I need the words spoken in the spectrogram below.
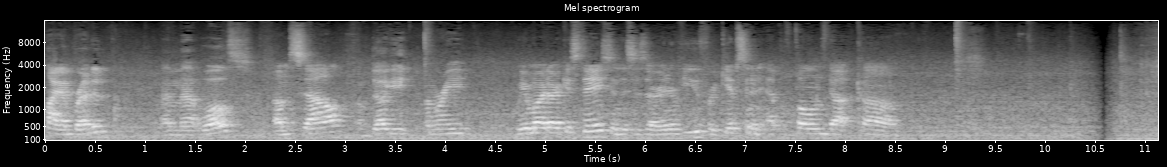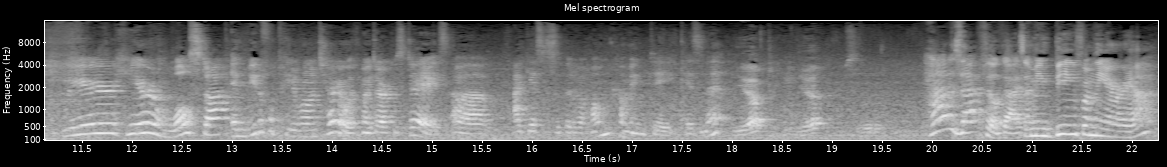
Hi, I'm Brendan. I'm Matt Walst. I'm Sal. I'm Dougie. I'm Reid. We are My Darkest Days, and this is our interview for Gibson and Epiphone.com. We're here in Woolstock in beautiful Peterborough, Ontario with My Darkest Days. Uh, I guess it's a bit of a homecoming date, isn't it? Yep. Yep. Absolutely. How does that feel, guys? I mean, being from the area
